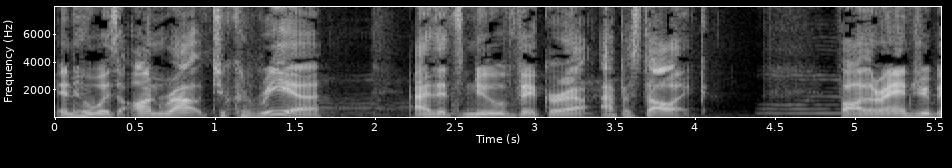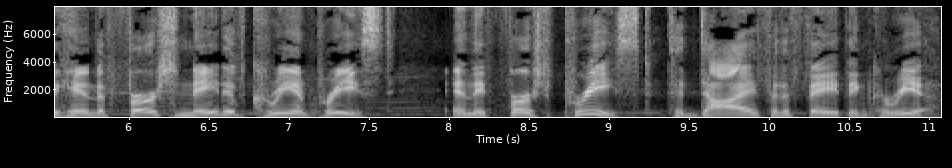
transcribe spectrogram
and who was en route to Korea as its new vicar apostolic. Father Andrew became the first native Korean priest and the first priest to die for the faith in Korea.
